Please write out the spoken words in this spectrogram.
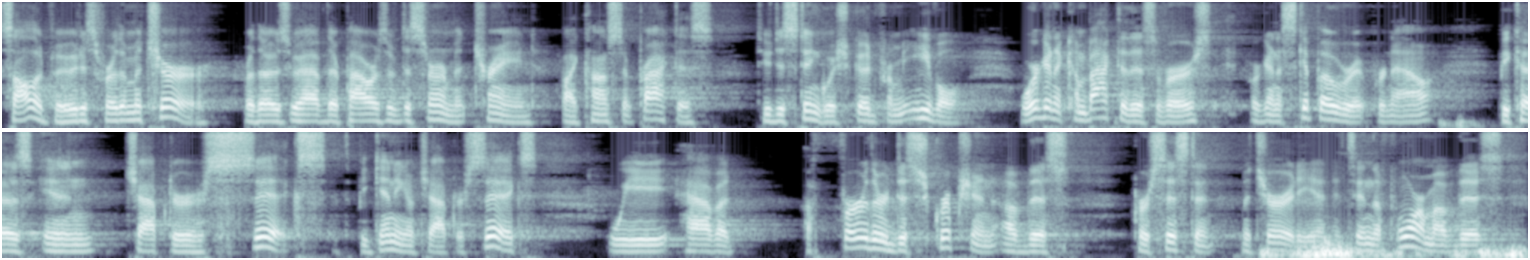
solid food is for the mature, for those who have their powers of discernment trained by constant practice to distinguish good from evil. We're going to come back to this verse. We're going to skip over it for now because in chapter 6, at the beginning of chapter 6, we have a, a further description of this persistent maturity, and it's in the form of this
